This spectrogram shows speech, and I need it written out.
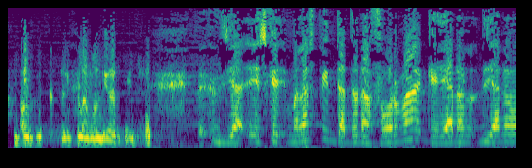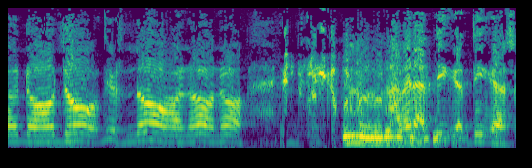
pel·lícula molt divertida. Ja, és que me l'has pintat d'una forma que ja no, ja no, no, no, dius, no, no, no. A veure, digues, digues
